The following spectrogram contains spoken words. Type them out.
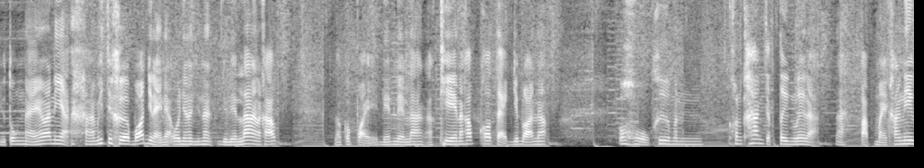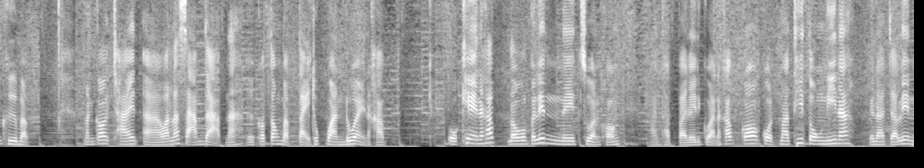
อยู่ตรงไหนวะเนี่ย หาไม่เจอบอสอยู่ไหนเนี่ย โอ้ยนั่นอยู่นั่นอยู่เลนล่างนะครับ แล้วก็ปล่อยเน้นเลนล่างโอเคนะครับก็แตกเรียบร้อยแล้ว โอ้โห คือมันค่อนข้างจะตึงเลยแหละนะปรับใหม่ครั้งนี้คือแบบ มันก็ใช้อ่าวันละ 3 ดาบนะเออก็ต้องแบบไต่ทุกวันด้วยนะครับ โอเคนะครับ เราไปเล่นในส่วนของอันถัดไปเลยดีกว่านะครับ ก็กดมาที่ตรงนี้นะ เวลาจะเล่น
